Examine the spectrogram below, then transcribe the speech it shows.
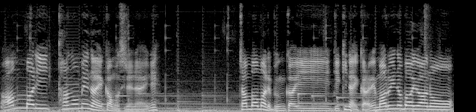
あんまり頼めないかもしれないね。チャンバーまで分解できないからね。丸いの場合は、あの、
